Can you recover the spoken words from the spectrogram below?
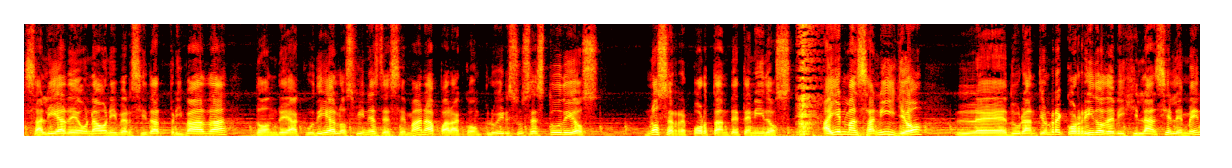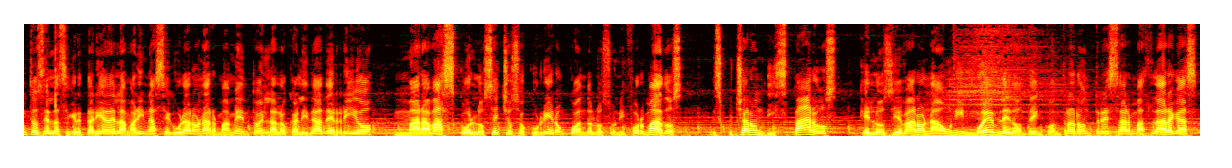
salía de una universidad privada donde acudía los fines de semana para concluir sus estudios. No se reportan detenidos. Ahí en Manzanillo, durante un recorrido de vigilancia, elementos de la Secretaría de la Marina aseguraron armamento en la localidad de Río Marabasco. Los hechos ocurrieron cuando los uniformados escucharon disparos que los llevaron a un inmueble donde encontraron tres armas largas,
